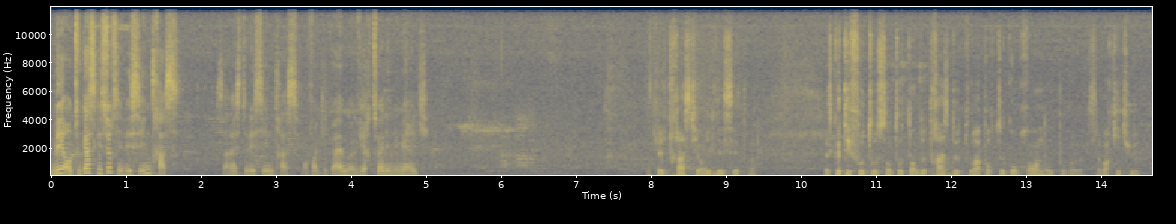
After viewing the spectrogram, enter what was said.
Mais en tout cas, ce qui est sûr, c'est laisser une trace. Ça reste laisser une trace, enfin qui est quand même virtuelle et numérique. Quelle trace tu as envie de laisser, toi? Est-ce que tes photos sont autant de traces de toi pour te comprendre ou pour euh, savoir qui tu es?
